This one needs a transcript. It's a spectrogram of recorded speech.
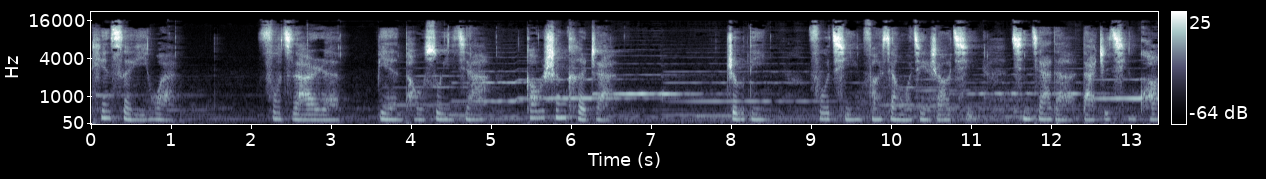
天色已晚，父子二人便投宿一家高升客栈。注定，父亲方向我介绍起亲家的大致情况，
